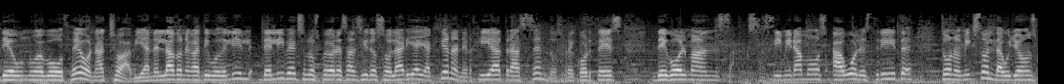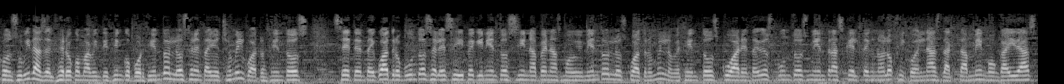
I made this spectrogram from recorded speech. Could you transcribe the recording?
de un nuevo CEO, Nacho Avia. En el lado negativo del, IBEX, los peores han sido Solaria y Acción Energía tras sendos recortes de Goldman Sachs. Si miramos a Wall Street, tono mixto, el Dow Jones con subidas del 0,25% en los 38.474 puntos, el S&P 500 sin apenas movimiento en los 4.942 puntos, mientras que el tecnológico, el Nasdaq, también con caídas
